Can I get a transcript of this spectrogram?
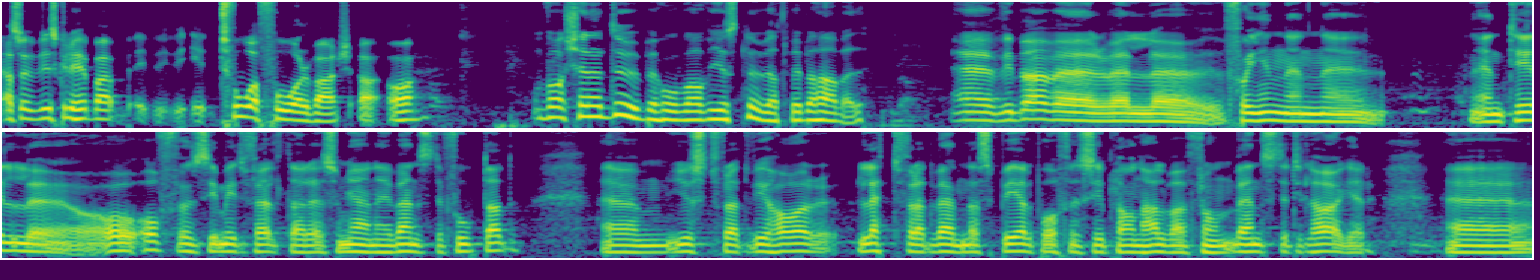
alltså vi skulle behöva eh, två forwards. Ja, Vad känner du behov av just nu att vi behöver? Eh, vi behöver väl eh, få in en, eh, en till offensiv mittfältare som gärna är vänsterfotad. Ehm, just för att vi har lätt för att vända spel på offensiv planhalva från vänster till höger. Ehm,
